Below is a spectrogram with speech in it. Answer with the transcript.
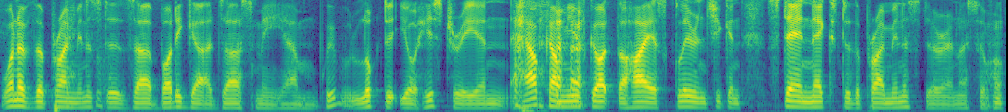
one of the prime minister's uh, bodyguards asked me, um, "We looked at your history, and how come you've got the highest clearance? You can stand next to the prime minister." And I said, "Well,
